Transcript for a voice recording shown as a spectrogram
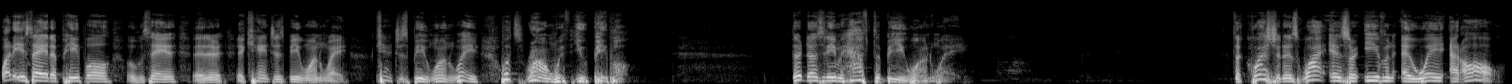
what do you say to people who say it can't just be one way? Can't just be one way. What's wrong with you people? There doesn't even have to be one way. The question is, why is there even a way at all?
